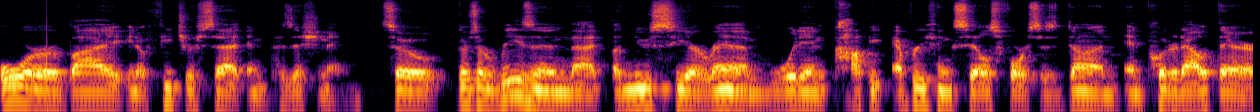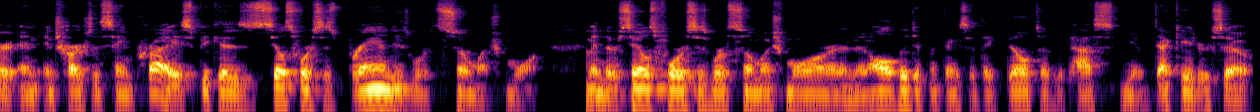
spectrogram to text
or by, you know, feature set and positioning. So there's a reason that a new CRM wouldn't copy everything Salesforce has done and put it out there and, and charge the same price because Salesforce's brand is worth so much more and their sales force is worth so much more and, and all the different things that they've built over the past you know decade or so.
